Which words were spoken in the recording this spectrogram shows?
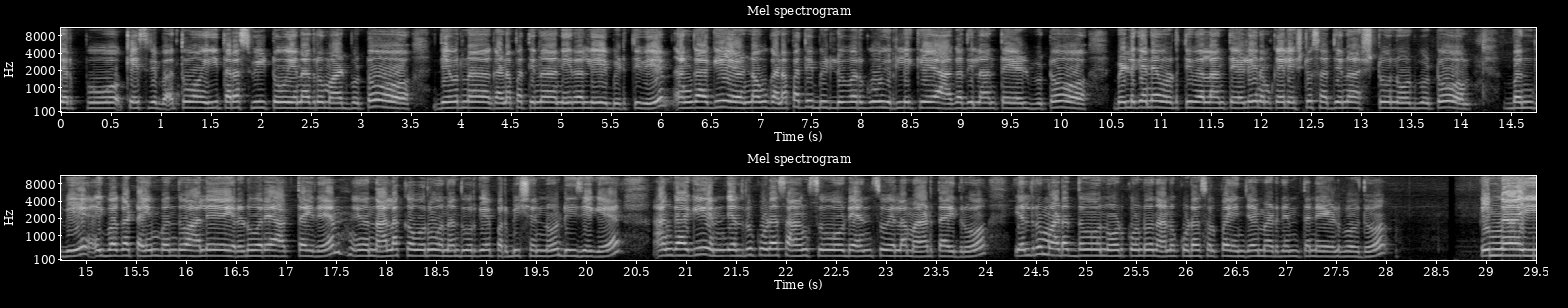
ಚೆರ್ಪು, ಕೇಸರಿ ಬಾತು ಈ ತರ ಸ್ವೀಟು ಏನಾದ್ರು ಮಾಡ್ಬಿಟ್ಟು ದೇವ್ರನ್ನ ಗಣಪತಿನ ನೀರಲ್ಲಿ ಬಿಡ್ತೀವಿ. ಹಂಗಾಗಿ ನಾವು ಗಣಪತಿ ಬಿಡ್ಲಿವರೆಗೂ ಇರ್ಲಿಕ್ಕೆ ಆಗೋದಿಲ್ಲ ಅಂತ ಹೇಳ್ಬಿಟ್ಟು ಬೆಳಗ್ಗೆನೆ ಹೊರಡ್ತೀವಲ್ಲ ಅಂತ ಹೇಳಿ ನಮ್ಮ ಕೈಲಿ ಎಷ್ಟು ಸಾಧ್ಯನೋ ಅಷ್ಟು ನೋಡ್ಬಿಟ್ಟು ಬಂದ್ವಿ. ಇವಾಗ ಟೈಮ್ ಬಂದು ಆಲೆ ಎರಡೂವರೆ ಆಗ್ತಾ ಇದೆ. ನಾಲ್ಕು ಅವರು ಒಂದೊಂದು ಊರಿಗೆ ಪರ್ಮಿಷನ್ನು ಡಿ ಜೆಗೆ. ಹಂಗಾಗಿ ಎಲ್ಲರೂ ಕೂಡ ಸಾಂಗ್ಸು ಡ್ಯಾನ್ಸು ಎಲ್ಲ ಮಾಡ್ತಾ ಇದ್ರು. ಎಲ್ಲರೂ ಮಾಡೋದು ನೋಡ್ಕೊಂಡು ನಾನು ಕೂಡ ಸ್ವಲ್ಪ ಎಂಜಾಯ್ ಮಾಡಿದೆ ಅಂತಾನೆ ಹೇಳ್ಬೋದು. ಇನ್ನ ಈ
